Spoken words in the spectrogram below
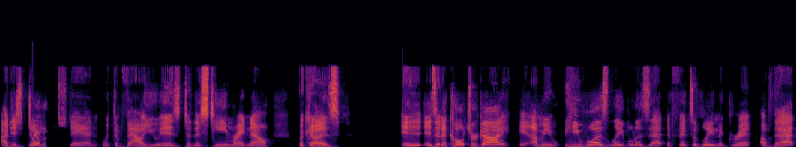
I just don't Yep. understand what the value is to this team right now because is, is it a culture guy? I mean, he was labeled as that defensively in the grit of that.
